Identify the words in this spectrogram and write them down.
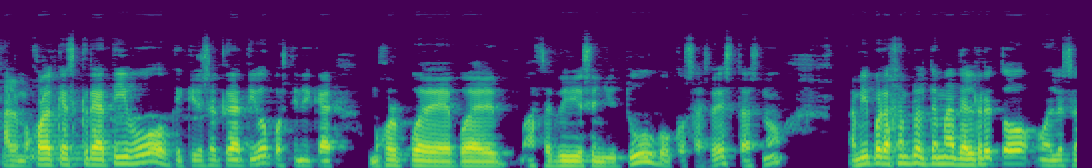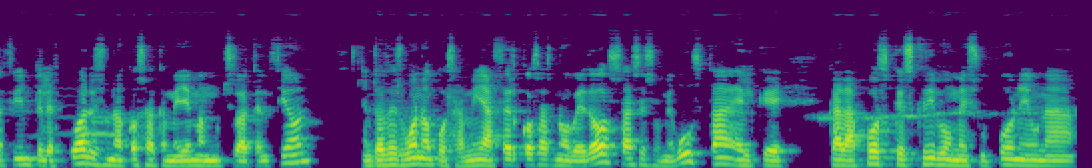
A lo mejor el que es creativo o que quiere ser creativo, pues tiene que, a lo mejor puede, puede hacer vídeos en YouTube o cosas de estas, ¿no? A mí, por ejemplo, el tema del reto o el desafío intelectual es una cosa que me llama mucho la atención entonces, bueno, pues a mí hacer cosas novedosas, eso me gusta, el que cada post que escribo me supone una,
